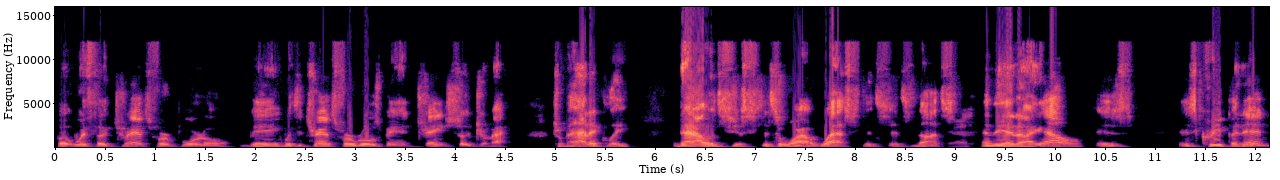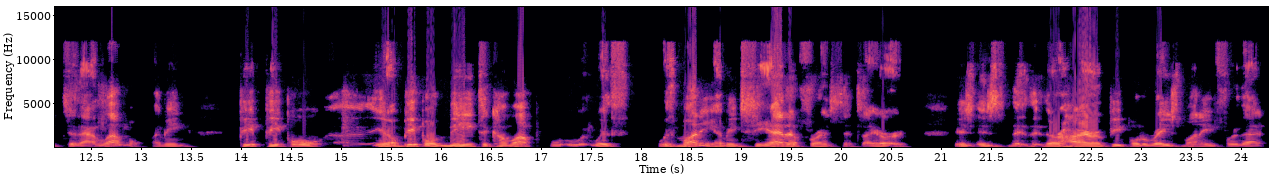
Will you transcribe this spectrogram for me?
But with the transfer portal being, with the transfer rules being changed so dramatic, dramatically, now it's just it's a wild west. It's it's nuts, yeah. and the NIL is is creeping into that level. I mean, pe- people, uh, you know, people need to come up w- with with money. I mean, Siena, for instance, I heard is is they're hiring people to raise money for that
